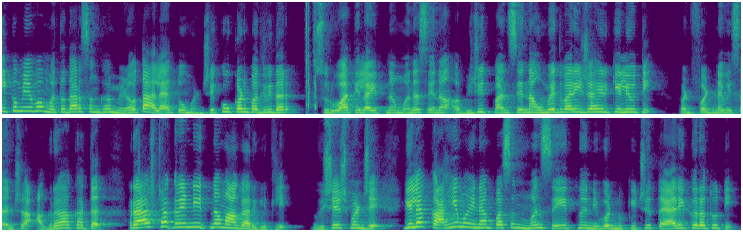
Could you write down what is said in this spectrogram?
एकमेव मतदारसंघ मिळवता आलाय तो म्हणजे कोकण पदवीधर. सुरुवातीला इथनं मनसेनं अभिजित पानसेंना उमेदवारी जाहीर केली होती पण फडणवीसांच्या आग्रहाखातर राज ठाकरेंनी इथनं माघार घेतली. विशेष म्हणजे गेल्या काही महिन्यांपासून मनसे इथनं निवडणुकीची तयारी करत होती.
